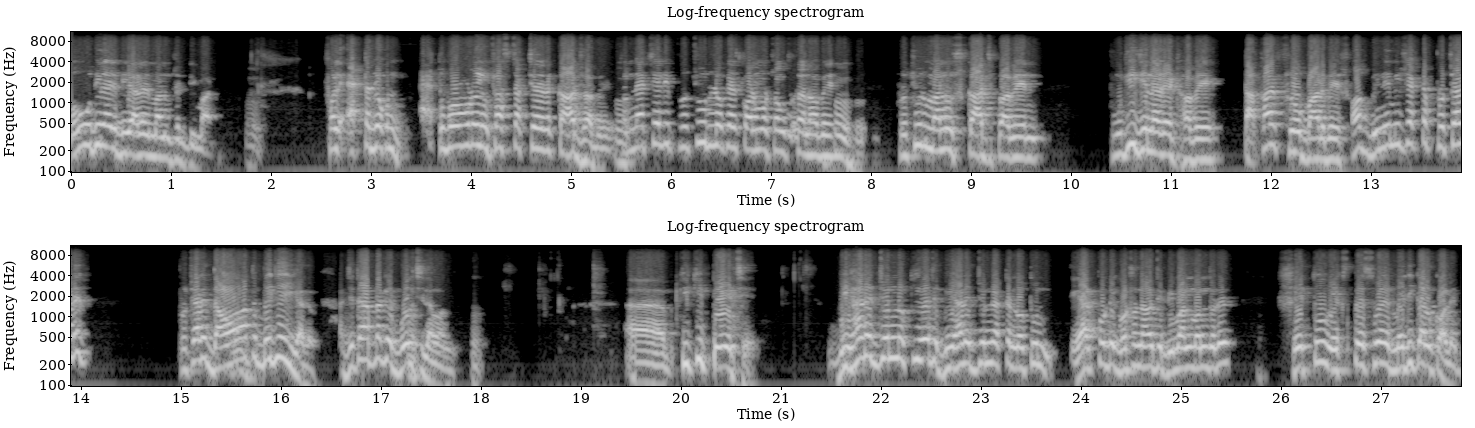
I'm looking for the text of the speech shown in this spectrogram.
বহুদিনের বিহারের মানুষের ডিমান্ড। ফলে একটা যখন এত বড় বড় ইনফ্রাস্ট্রাকচারের কাজ হবে তো। ন্যাচারালি প্রচুর লোকের কর্মসংস্থান হবে। প্রচুর মানুষ কাজ পাবেন পুঁজি জেনারেট হবে টাকার ফ্লো বাড়বে সব মিলেমিশে একটা প্রচারের প্রচারের দাওয়ামা তো বেজেই গেল। আর যেটা আপনাকে বলছিলাম আমি আহ, কি কি পেয়েছে? বিহারের জন্য কি হয়েছে? বিহারের জন্য একটা নতুন এয়ারপোর্টে ঘোষণা হয়েছে বিমানবন্দরে সেতু এক্সপ্রেসওয়ে মেডিকেল কলেজ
